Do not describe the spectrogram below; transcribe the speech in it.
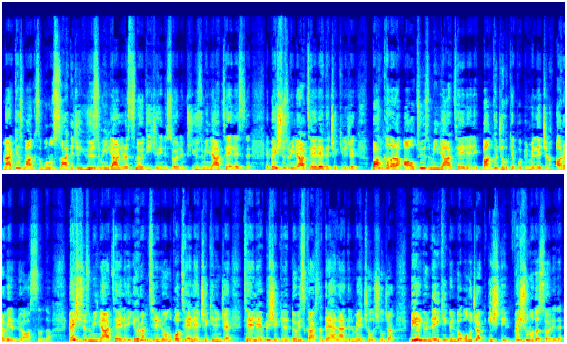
Merkez Bankası bunun sadece 100 milyar lirasını ödeyeceğini söylemiş. 100 milyar TL'si. E 500 milyar TL de çekilecek. Bankalara 600 milyar TL'lik bankacılık yapabilmeleri için ara veriliyor aslında. 500 milyar TL yarım trilyonluk o TL çekilince TL bir şekilde döviz karşısında değerlendirilmeye çalışılacak. Bir günde iki günde olacak iş değil ve şunu da söyledi.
